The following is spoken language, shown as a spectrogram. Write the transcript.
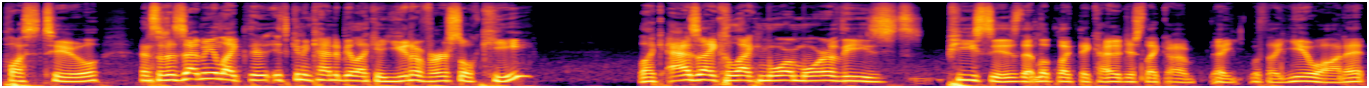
plus two. And so does that mean like it's going to kind of be like a universal key? Like as I collect more and more of these pieces that look like they kind of just like a, a with a U on it.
